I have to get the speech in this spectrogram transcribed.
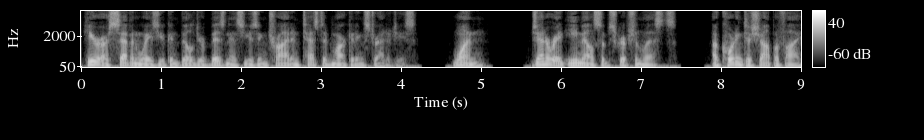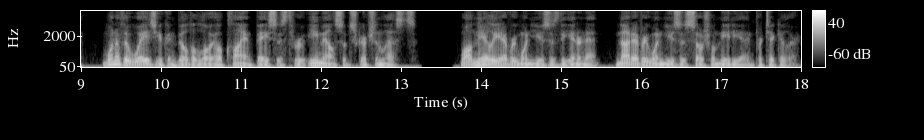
Here are 7 ways you can build your business using tried and tested marketing strategies. 1. Generate email subscription lists. According to Shopify, one of the ways you can build a loyal client base is through email subscription lists. While nearly everyone uses the internet, not everyone uses social media in particular.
